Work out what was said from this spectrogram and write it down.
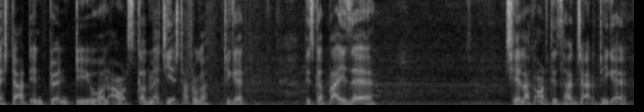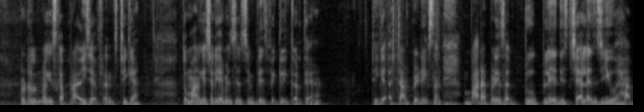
Start in twenty one hours, कल मैच ये स्टार्ट होगा, ठीक है? तो इसका प्राइज़ है छः लाख अड़तीस हज़ार, ठीक है? टोटल इसका प्राइज़ है, फ्रेंड्स, ठीक है? तो मान के चलिए हम इसे सिंपली इस पर क्लिक करते हैं। ठीक है स्टार्ट प्रेडिक्शन बारह prediction to play this challenge you have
